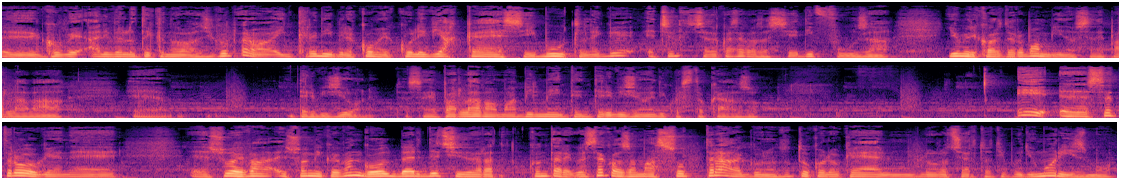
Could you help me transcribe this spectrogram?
eh, come a livello tecnologico, però è incredibile come con le VHS, i bootleg, eccetera, eccetera, questa cosa si è diffusa. Io mi ricordo ero bambino, se ne parlava eh, in televisione, cioè, se ne parlava amabilmente in televisione di questo caso. E eh, Seth Rogen e il suo, suo, amico Evan Goldberg decidono di raccontare questa cosa, ma sottraggono tutto quello che è il loro certo tipo di umorismo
